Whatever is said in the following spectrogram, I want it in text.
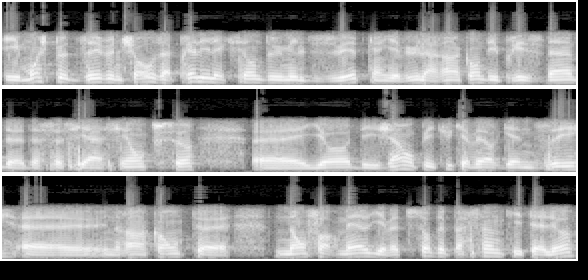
Et moi, je peux te dire une chose, après l'élection de 2018, quand il y avait eu la rencontre des présidents d'associations, tout ça, euh, il y a des gens au PQ qui avaient organisé une rencontre non formelle. Il y avait toutes sortes de personnes qui étaient là.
